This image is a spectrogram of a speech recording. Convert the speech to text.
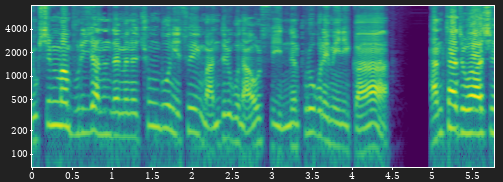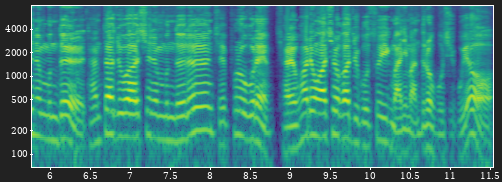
욕심만 부리지 않는다면 충분히 수익 만들고 나올 수 있는 프로그램이니까 단타 좋아하시는 분들, 단타 좋아하시는 분들은 제 프로그램 잘 활용하셔가지고 수익 많이 만들어 보시고요.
